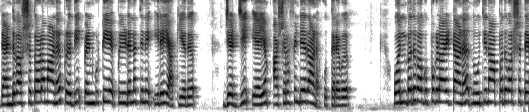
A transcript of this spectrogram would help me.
രണ്ട് വർഷത്തോളമാണ് പ്രതി പെൺകുട്ടിയെ പീഡനത്തിന് ഇരയാക്കിയത്. ജഡ്ജി എ എം അഷറഫിന്റേതാണ് ഉത്തരവ്. ഒൻപത് വകുപ്പുകളായിട്ടാണ് നൂറ്റി നാൽപ്പത് വർഷത്തെ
